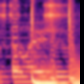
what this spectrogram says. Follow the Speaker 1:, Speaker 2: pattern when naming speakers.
Speaker 1: installation.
